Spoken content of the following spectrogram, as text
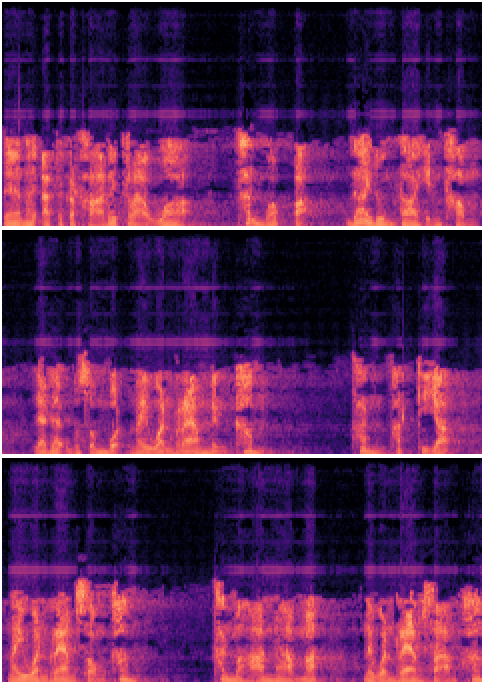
แต่ในอัตถกถาได้กล่าวว่า ท่านวัปปะได้ดวงตาเห็นธรรม และได้อุปสมบทในวันแรมหนึ่งค่ำท่านพัทธิยะในวันแรมสองค่ำท่านมหานามะในวันแรมสามค่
